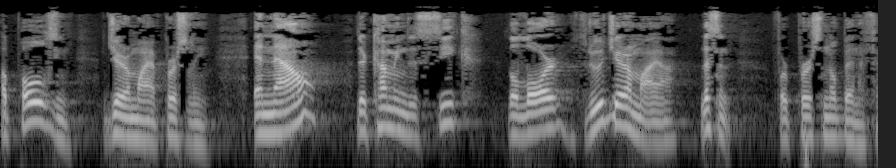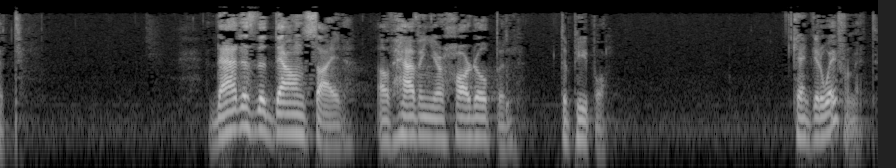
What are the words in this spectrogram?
opposing Jeremiah personally. And now they're coming to seek the Lord through Jeremiah, listen, for personal benefit. That is the downside of having your heart open to people. Can't get away from it.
